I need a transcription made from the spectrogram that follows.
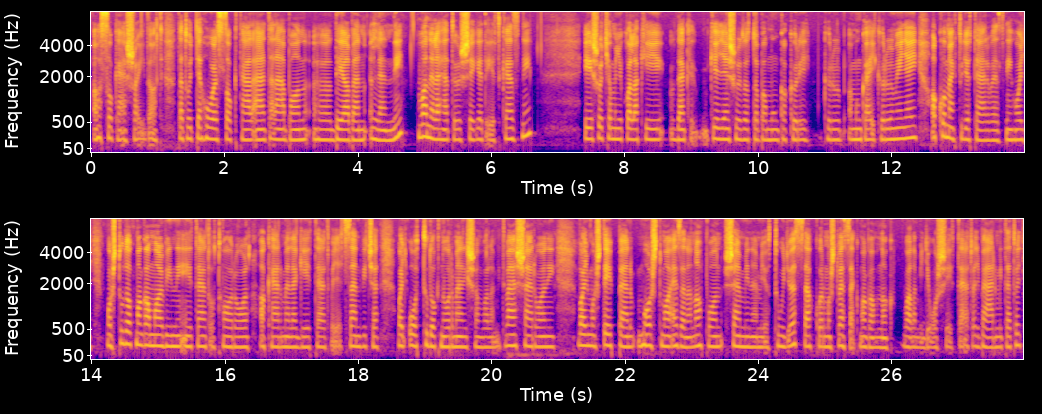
a szokásaidat, tehát hogy te hol szoktál általában délben lenni, van-e lehetőséged étkezni, és hogyha mondjuk valakinek kiegyensúlyozottabb a munkaköri körül, a munkái körülményei, akkor meg tudja tervezni, hogy most tudok magammal vinni ételt otthonról, akár meleg ételt, vagy egy szendvicset, vagy ott tudok normálisan valamit vásárolni, vagy most éppen most ma ezen a napon semmi nem jött úgy össze, akkor most veszek magamnak valami gyors ételt, vagy bármit. Tehát, hogy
